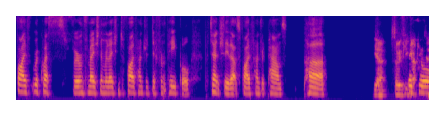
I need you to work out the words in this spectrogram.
five requests for information in relation to 500 different people, potentially that's 500 pounds per. Yeah. So if you get a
